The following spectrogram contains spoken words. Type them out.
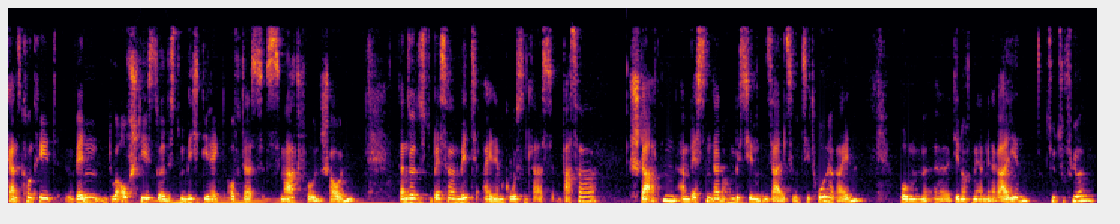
ganz konkret, wenn du aufstehst, solltest du nicht direkt auf das Smartphone schauen. Dann solltest du besser mit einem großen Glas Wasser starten. Am besten da noch ein bisschen Salz und Zitrone rein, um dir noch mehr Mineralien zuzuführen.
